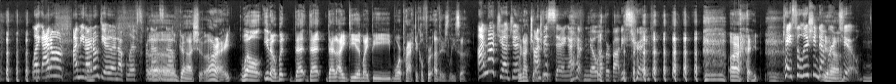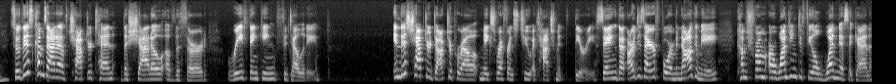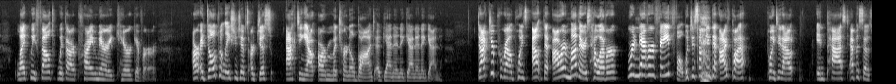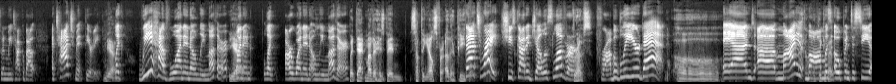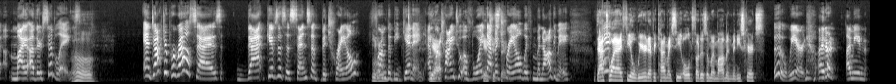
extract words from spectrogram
like I don't I mean I don't do enough lifts for that Oh stuff. gosh. All right. Well, you know, but that that that idea might be more practical for others, Lisa. I'm not judging. We're not judging. I'm just saying I have no upper body strength. All right. Okay, solution number Yeah. 2 So this comes out of chapter 10, The Shadow of the Third Rethinking Fidelity. In this chapter, Dr. Perel makes reference to attachment theory, saying that our desire for monogamy comes from our wanting to feel oneness again, like we felt with our primary caregiver. Our adult relationships are just acting out our maternal bond again and again and again. Dr. Perel points out that our mothers, however, were never faithful, which is something that I've po- pointed out in past episodes when we talk about attachment theory. Yeah. Like we have one and only mother, Yeah. one and like our one and only mother. But that mother has been something else for other people. That's right. She's got a jealous lover. Gross. Probably your dad. oh. And uh, my mom was open to see my other siblings. Oh. And Dr. Perel says that gives us a sense of betrayal from the beginning. And Mm-hmm. Yeah. we're trying to avoid that betrayal with monogamy. That's why I feel weird every time I see old photos of my mom in miniskirts. Ooh, weird. I don't, I mean,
